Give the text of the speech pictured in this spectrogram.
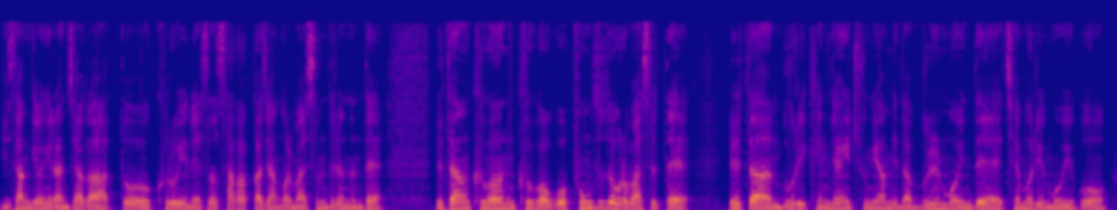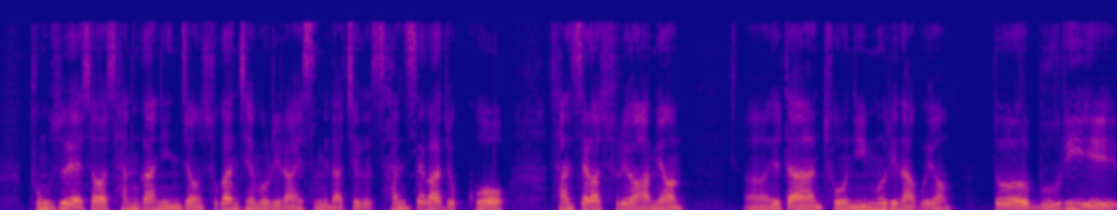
이상경이란 자가 또 그로 인해서 사과까지 한 걸 말씀드렸는데 일단 그건 그거고 풍수적으로 봤을 때 일단 물이 굉장히 중요합니다. 물 모인데 재물이 모이고 풍수에서 산간 인정 수간 재물이라 했습니다. 즉 산세가 좋고 산세가 수려하면 어, 일단 좋은 인물이 나고요. 또 물이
